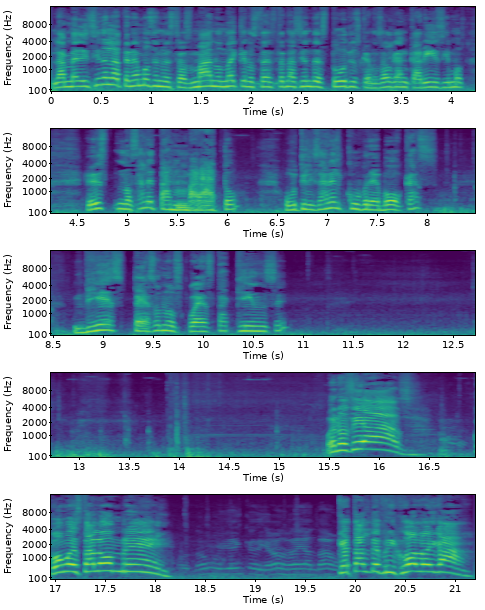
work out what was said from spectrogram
la medicina la tenemos en nuestras manos, no hay que nos estén haciendo estudios que nos salgan carísimos. Es, nos sale tan barato utilizar el cubrebocas. 10 pesos nos cuesta, 15. Buenos días. ¿Cómo está el hombre? ¿Qué tal de frijol, oiga?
